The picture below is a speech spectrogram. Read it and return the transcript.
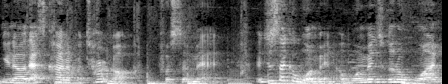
you know, that's kind of a turnoff for some men. And just like a woman, a woman's gonna want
